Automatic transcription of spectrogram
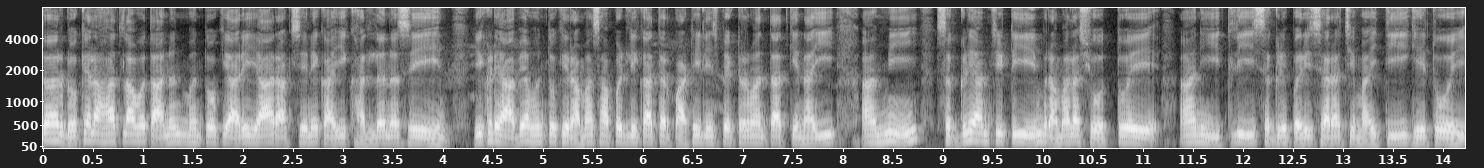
तर डोक्याला हात लावत आनंद म्हणतो की अरे यार अक्षयने काही खाल्लं नसेन. इकडे आभ्या म्हणतो की रमा सापडली का? तर पाटील इन्स्पेक्टर म्हणतात की नाही आम्ही सगळी आमची टीम रमाला शोधतोय आणि इथली सगळी परिसराची माहिती घेतोय.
